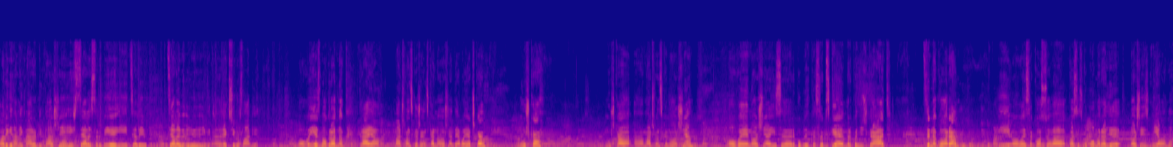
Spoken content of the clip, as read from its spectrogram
originalnih narodnih nošnji iz cele Srbije i cele ex-Jugoslavije. Ovo je iz mog rodnog kraja mačvanska ženska nošnja, devojačka, muška, muška mačvanska nošnja. Ovo je nošnja iz Republike Srpske, Mrkonjić grad, Crna Gora i ovo je sa Kosova, Kosovsko pomoralje, nošnja iz Gnjelana.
